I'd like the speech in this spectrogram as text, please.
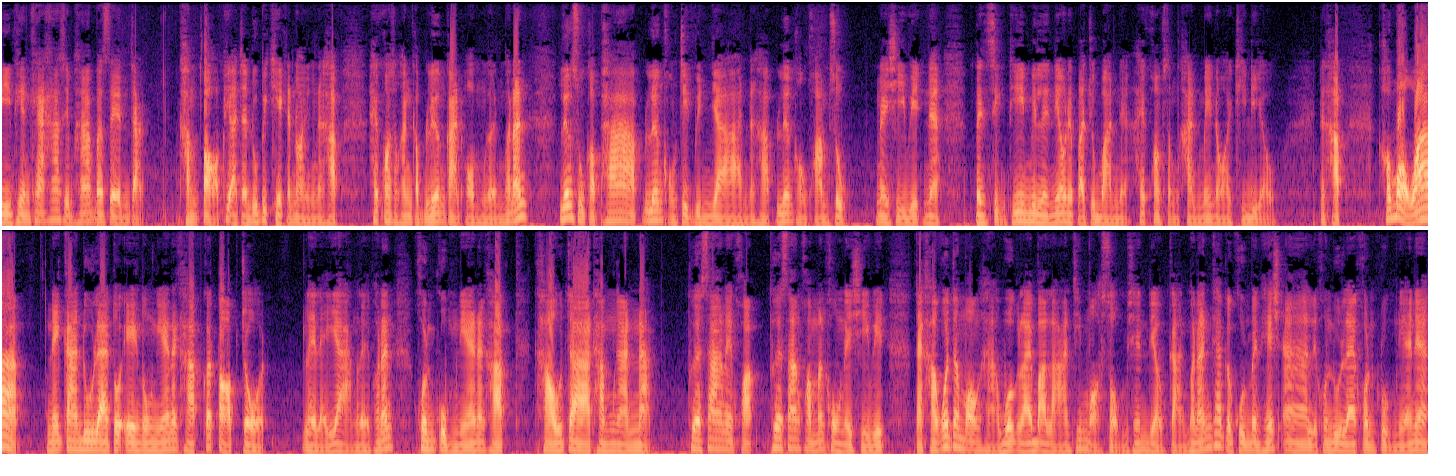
มีเพียงแค่ 55%จาก คำตอบที่อาจจะดู peak กันหน่อยนะครับ ให้ความสำคัญกับเรื่องการออมเงิน เพราะนั้นเรื่องสุขภาพเรื่องของจิตวิญญาณนะครับเรื่องของความสุขในชีวิตเนี่ยเป็นสิ่งที่ millennial ในปัจจุบันเนี่ยให้ความสำคัญไม่น้อยทีเดียวนะครับเขาบอกว่าในการดูแลตัวเองตรงนี้นะครับก็ตอบโจทย์หลาย ๆ อย่างเลย เพราะนั้นคนกลุ่มนี้นะครับเขาจะทำงานหนักเพื่อสร้างในความเพื่อสร้างความมั่นคงในชีวิต แต่เขาก็จะมองหา work life balance ที่เหมาะสมเช่นเดียวกัน เพราะนั้นถ้าเกิดคุณเป็น HR หรือคนดูแลคนกลุ่มนี้เนี่ย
